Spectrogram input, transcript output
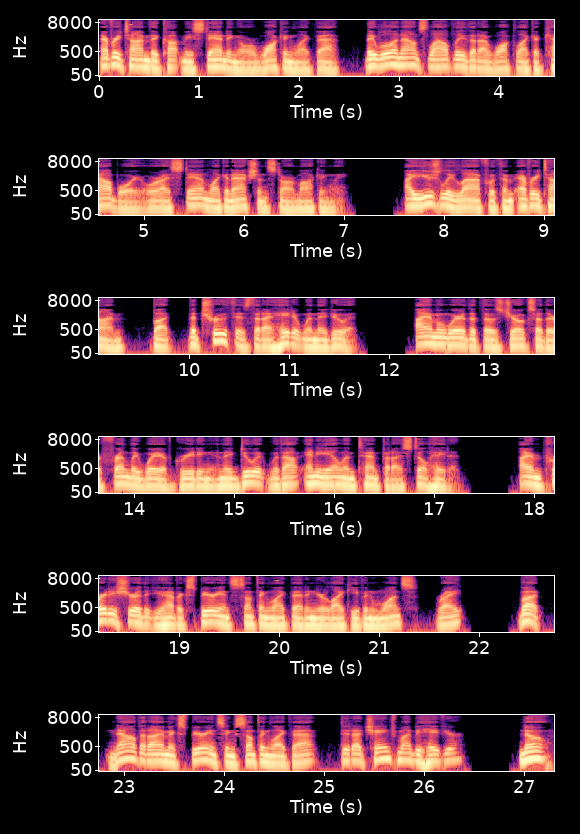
Every time they caught me standing or walking like that, they will announce loudly that I walk like a cowboy or I stand like an action star mockingly. I usually laugh with them every time, but, the truth is that I hate it when they do it. I am aware that those jokes are their friendly way of greeting and they do it without any ill intent, but I still hate it. I am pretty sure that you have experienced something like that in your life even once, right? But, now that I am experiencing something like that, did I change my behavior? No,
